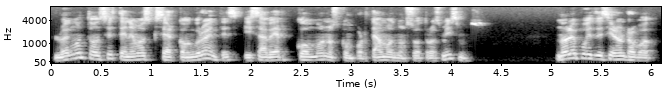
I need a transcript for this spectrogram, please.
luego entonces tenemos que ser congruentes y saber cómo nos comportamos nosotros mismos. No le puedes decir a un robot,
